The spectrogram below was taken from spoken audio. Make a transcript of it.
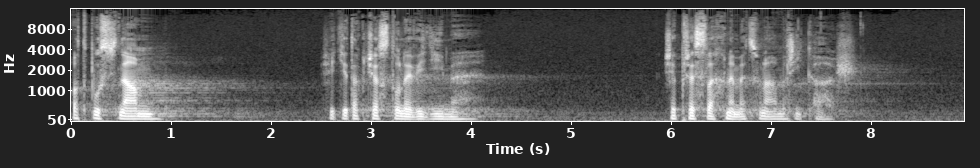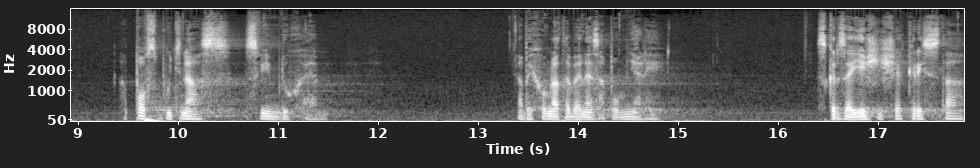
Odpust nám, že tě tak často nevidíme, že přeslechneme, co nám říkáš. A pospuď nás svým duchem, abychom na tebe nezapomněli. Skrze Ježíše Krista,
